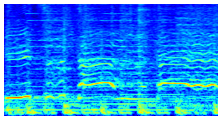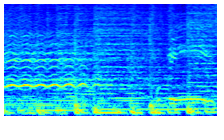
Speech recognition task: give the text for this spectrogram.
るいつだってビース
